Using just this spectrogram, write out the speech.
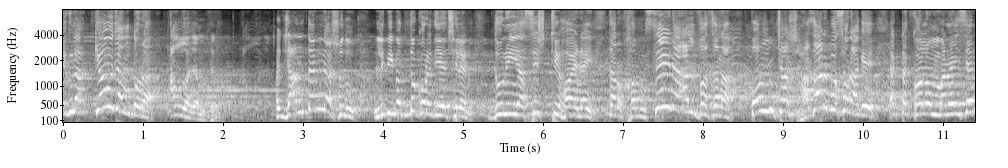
এগুলা কেউ জানতো না, আল্লাহ জানতেন। জানতেন না শুধু, লিপিবদ্ধ করে দিয়েছিলেন, দুনিয়া সৃষ্টি হয় নাই। তার খামসিনা আলফা সানা পঞ্চাশ হাজার বছর আগে একটা কলম বানাইছেন।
